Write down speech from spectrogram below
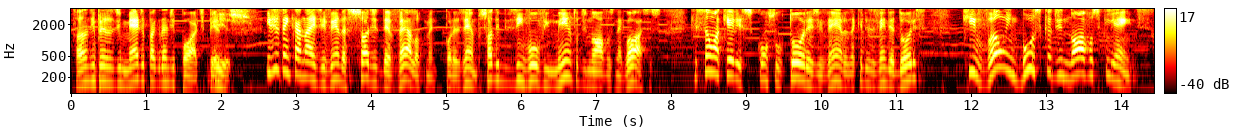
Falando de empresas de médio para grande porte, Pedro. Isso. Existem canais de venda só de development, por exemplo, só de desenvolvimento de novos negócios, que são aqueles consultores de vendas, aqueles vendedores que vão em busca de novos clientes.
